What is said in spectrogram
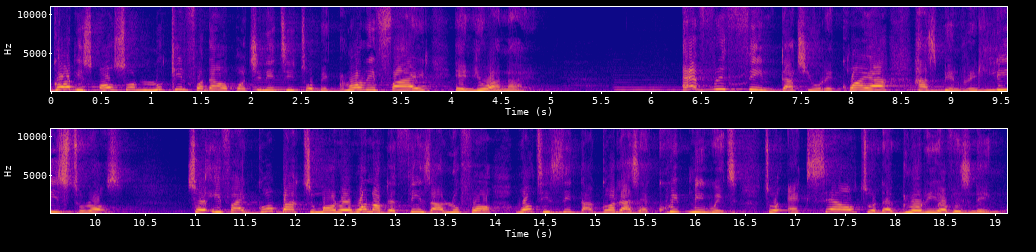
God is also looking for that opportunity to be glorified in you and I. Everything that you require has been released to us. So if I go back tomorrow, one of the things I look for, what is it that God has equipped me with to excel to the glory of his name?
